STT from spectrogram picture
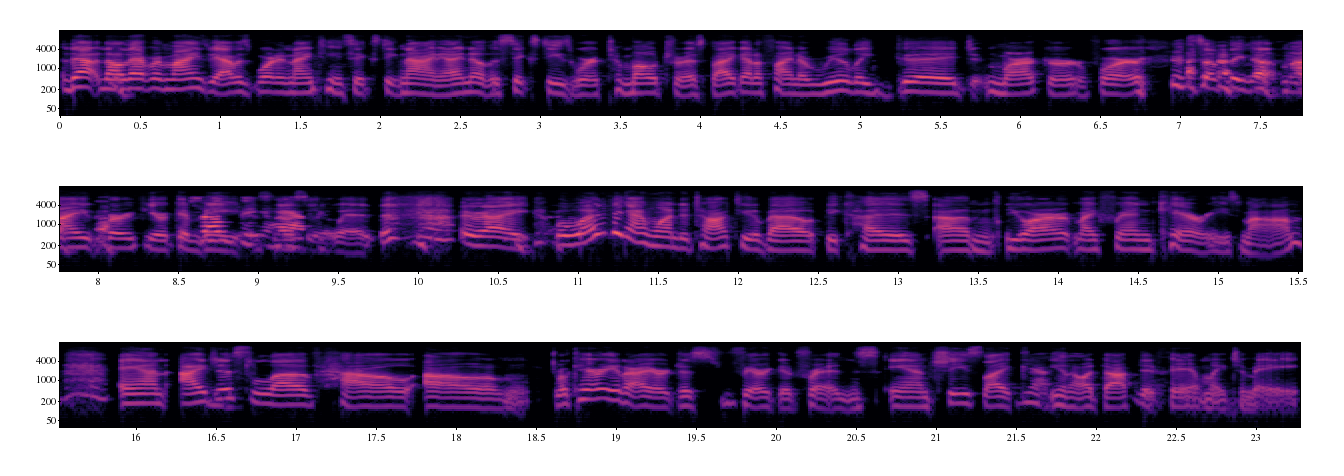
That, no, that reminds me. I was born in 1969. I know the 60s were tumultuous, but I got to find a really good marker for something that my birth year can be associated with. right. Well, one thing I wanted to talk to you about because um, you are my friend Carrie's mom, and I mm-hmm. just love how um, well Carrie and I are just very good friends, and she's like yes. you know adopted yes. family to me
